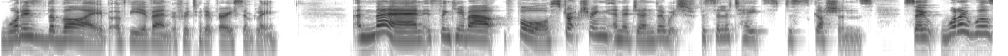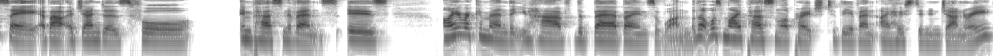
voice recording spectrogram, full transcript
what is the vibe of the event, if we put it very simply. And then it's thinking about four, structuring an agenda which facilitates discussions. So, what I will say about agendas for in person events is I recommend that you have the bare bones of one. That was my personal approach to the event I hosted in January.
